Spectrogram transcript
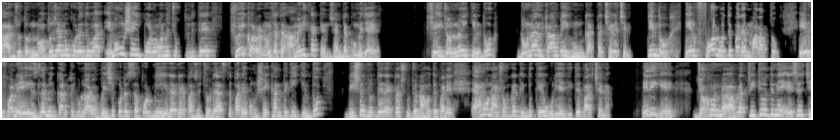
কার্যত নতজানু করে দেওয়া এবং সেই পরমাণু চুক্তিতে সই করানো যাতে আমেরিকার টেনশনটা কমে যায়, সেই জন্যই কিন্তু ডোনাল্ড ট্রাম্প এই হুঙ্কারটা ছেড়েছেন। কিন্তু এর ফল হতে পারে মারাত্মক। এর ফলে ইসলামিক কান্ট্রিগুলো আরও বেশি করে সাপোর্ট নিয়ে ইরানের পাশে চলে আসতে পারে এবং সেইখান থেকেই কিন্তু বিশ্বযুদ্ধের একটা সূচনা হতে পারে। এমন আশঙ্কা কিন্তু কেউ উড়িয়ে দিতে পারছে না। এদিকে যখন আমরা তৃতীয় দিনে এসেছি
